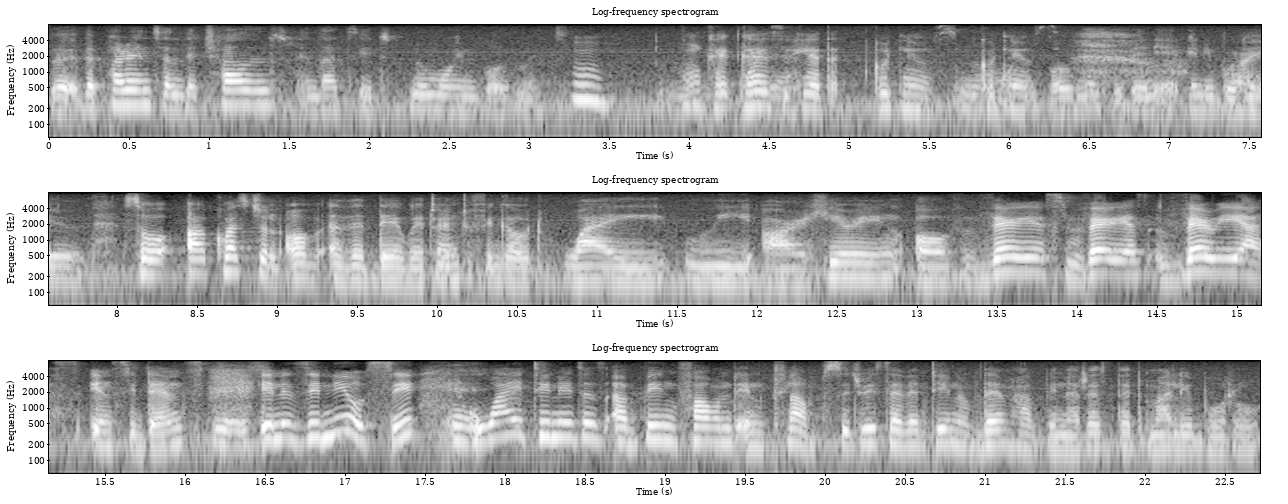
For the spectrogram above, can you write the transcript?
the, the parents and the child, and that's it. No more involvement. Mm. Okay, guys, you hear that? Good news. No Good news. involvement with any, anybody Right. else. So our question of the day, we're trying to figure out why we are hearing of various, various, various incidents Yes. in Zinusi. Yeah. Why teenagers are being found in clumps. Sijui 17 of them have been arrested Maliburu.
